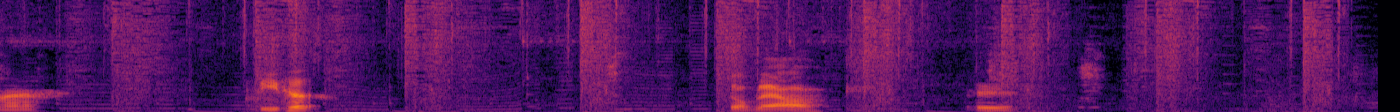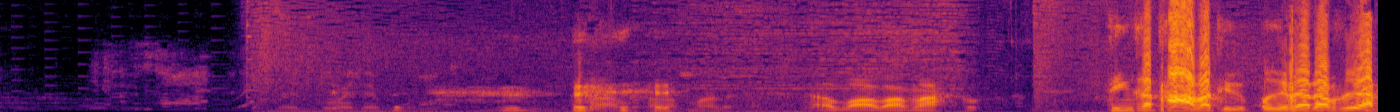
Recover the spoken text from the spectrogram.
อะดีเถอะ จบแล้วเออ ได้ช่วยได้หมุนครับครับมาเลยเอามามามาทิ้งคาถามาถือปืนแล้วนะเพื่อน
